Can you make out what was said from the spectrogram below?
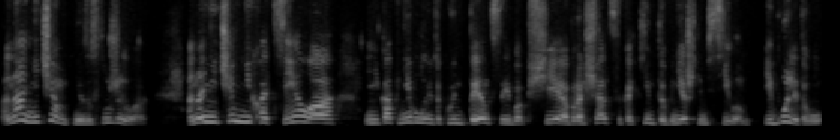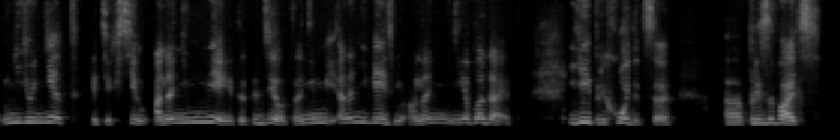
Она ничем не заслужила. Она ничем не хотела, и никак не было ни такой интенции вообще обращаться к каким-то внешним силам. И более того, у нее нет этих сил, она не умеет это делать, она не, она не ведьма, она не обладает. Ей приходится э, призывать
